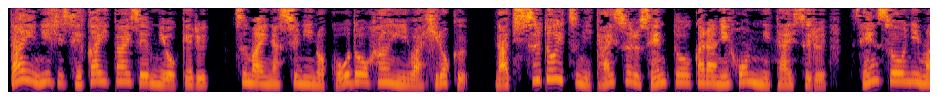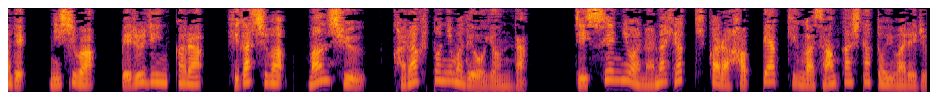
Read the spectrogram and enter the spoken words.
第二次世界大戦におけるツマイナス2の行動範囲は広く、ナチスドイツに対する戦闘から日本に対する戦争にまで、西はベルリンから東は満州、カラフトにまで及んだ。実戦には700機から800機が参加したと言われる。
